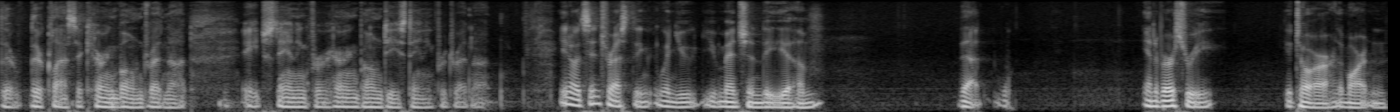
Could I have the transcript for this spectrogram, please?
their their classic herringbone dreadnought, H standing for herringbone, D standing for dreadnought. You know, it's interesting when you you mentioned the um, that anniversary guitar, the Martin,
